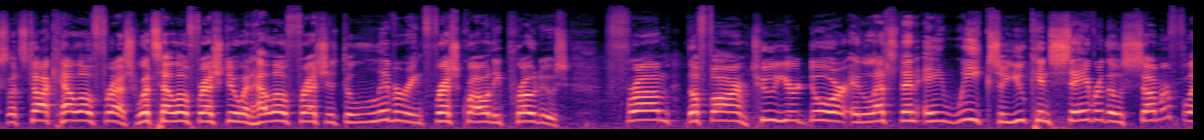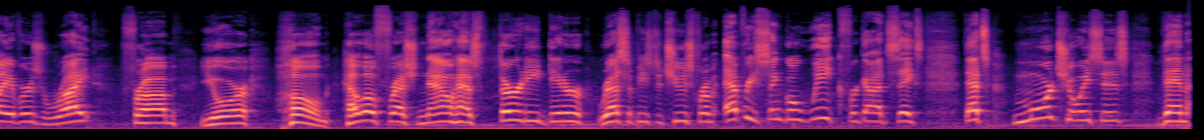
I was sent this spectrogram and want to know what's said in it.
So let's talk HelloFresh. What's HelloFresh doing? HelloFresh is delivering fresh quality produce from the farm to your door in less than a week so you can savor those summer flavors right from your home. HelloFresh now has 30 dinner recipes to choose from every single week, for God's sakes. That's more choices than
